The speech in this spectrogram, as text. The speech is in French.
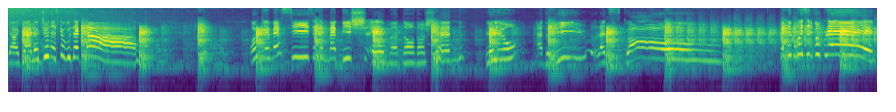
Ya ya le June, est-ce que vous êtes là? Ok, merci, c'était ma biche. Et maintenant on enchaîne. Le lion, Adori, let's go Faites du bruit s'il vous plaît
